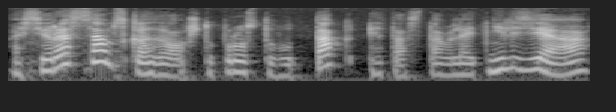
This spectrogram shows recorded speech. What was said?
А Сирес сам сказал, что просто вот так это оставлять нельзя.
